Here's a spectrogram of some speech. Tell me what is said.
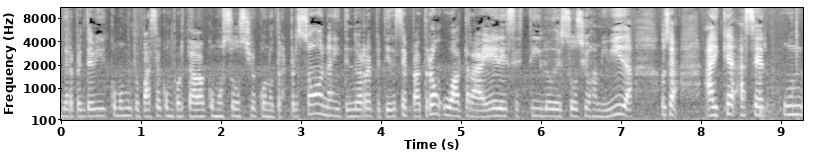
de repente vi cómo mi papá se comportaba como socio con otras personas y tiendo a repetir ese patrón o a traer ese estilo de socios a mi vida. O sea, hay que hacer un,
